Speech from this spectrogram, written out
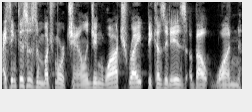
I think this is a much more challenging watch, right? Because it is about one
